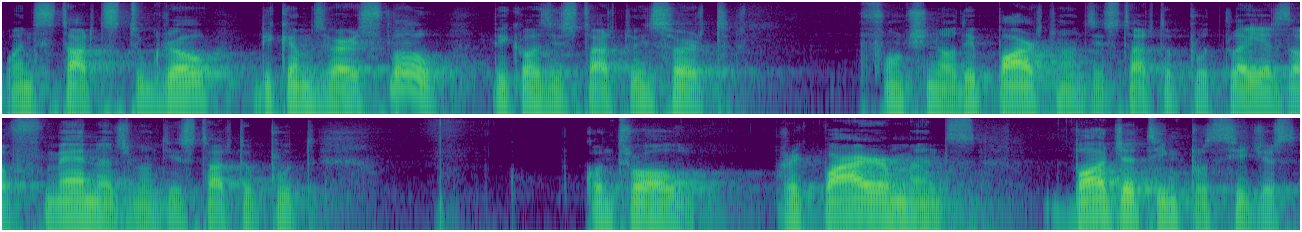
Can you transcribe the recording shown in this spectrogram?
when it starts to grow, becomes very slow because you start to insert functional departments, you start to put layers of management, you start to put control requirements, budgeting procedures,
